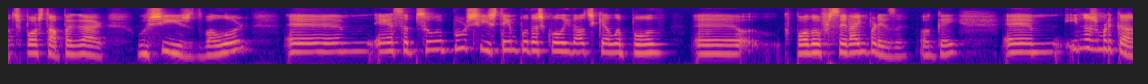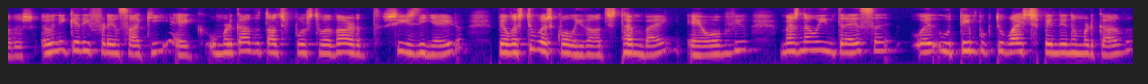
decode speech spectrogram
disposta a pagar um X de valor um, é essa pessoa por X tempo das qualidades que ela pode, uh, que pode oferecer à empresa, ok? Um, e nos mercados, a única diferença aqui é que o mercado está disposto a dar-te X dinheiro pelas tuas qualidades também, é óbvio, mas não interessa o, o tempo que tu vais despender no mercado,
